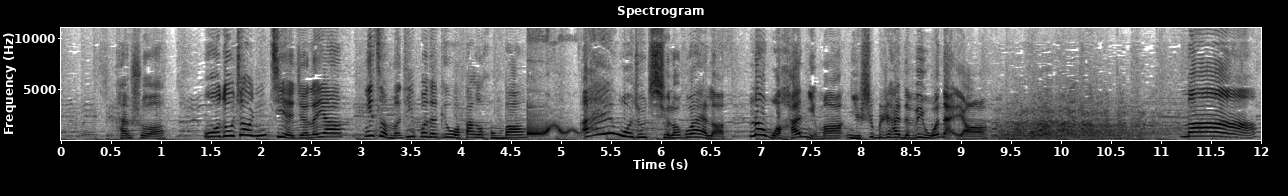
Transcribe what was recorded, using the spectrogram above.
他说：“我都叫你姐姐了呀，你怎么地不得给我发个红包？”哎，我就奇了怪了，那我喊你妈，你是不是还得喂我奶呀？妈。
